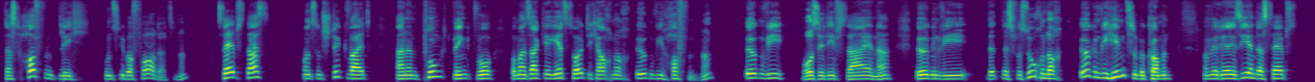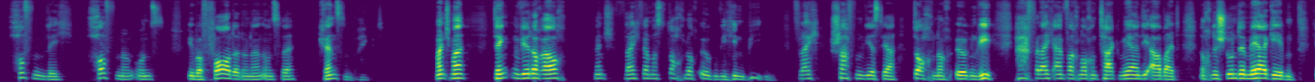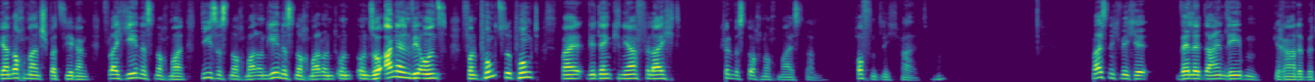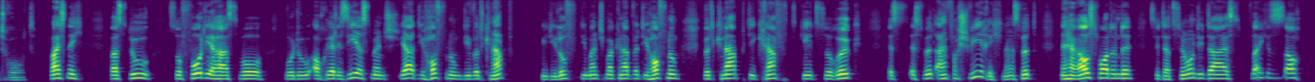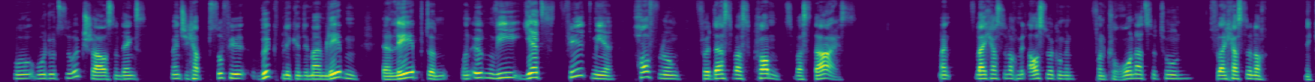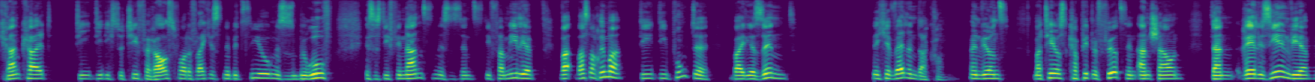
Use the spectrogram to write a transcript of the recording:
das hoffentlich uns überfordert. Ne? Selbst das uns ein Stück weit an einen Punkt bringt, wo, wo man sagt, ja, jetzt sollte ich auch noch irgendwie hoffen. Ne? Irgendwie positiv sein, ne? irgendwie das Versuchen noch irgendwie hinzubekommen. Und wir realisieren, dass selbst hoffentlich Hoffnung uns überfordert und an unsere Grenzen bringt. Manchmal denken wir doch auch, Mensch, vielleicht werden wir es doch noch irgendwie hinbiegen. Vielleicht schaffen wir es ja doch noch irgendwie. Ja, vielleicht einfach noch einen Tag mehr in die Arbeit, noch eine Stunde mehr geben. Ja, nochmal einen Spaziergang. Vielleicht jenes nochmal, dieses nochmal und jenes nochmal. Und, und, und so angeln wir uns von Punkt zu Punkt, weil wir denken, ja, vielleicht können wir es doch noch meistern. Hoffentlich halt. Weiß nicht, welche Welle dein Leben gerade bedroht. Weiß nicht, was du so vor dir hast, wo, wo du auch realisierst, Mensch, ja, die Hoffnung, die wird knapp, wie die Luft, die manchmal knapp wird, die Hoffnung wird knapp, die Kraft geht zurück. Es, es wird einfach schwierig. Ne? Es wird eine herausfordernde Situation, die da ist. Vielleicht ist es auch, wo, wo du zurückschaust und denkst, Mensch, ich habe so viel rückblickend in meinem Leben erlebt und, und irgendwie jetzt fehlt mir Hoffnung für das, was kommt, was da ist. Man, vielleicht hast du noch mit Auswirkungen von Corona zu tun. Vielleicht hast du noch eine Krankheit, die, die dich so tief herausfordern. Vielleicht ist es eine Beziehung, ist es ein Beruf, ist es die Finanzen, ist es sind es die Familie, was auch immer die, die Punkte bei dir sind, welche Wellen da kommen. Wenn wir uns Matthäus Kapitel 14 anschauen, dann realisieren wir,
